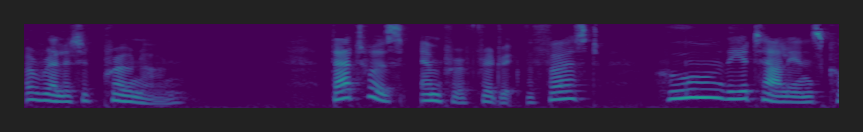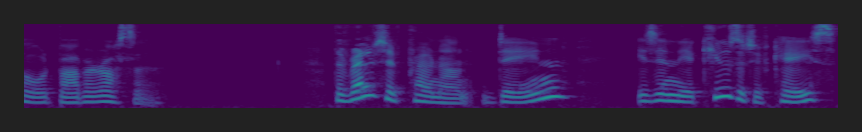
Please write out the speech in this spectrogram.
a relative pronoun. That was Emperor Frederick I, whom the Italians called Barbarossa. The relative pronoun den is in the accusative case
